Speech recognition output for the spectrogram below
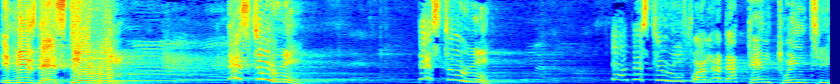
It means there's still room. There's still room. There's still room. Yeah, there's still room for another 10, 20.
